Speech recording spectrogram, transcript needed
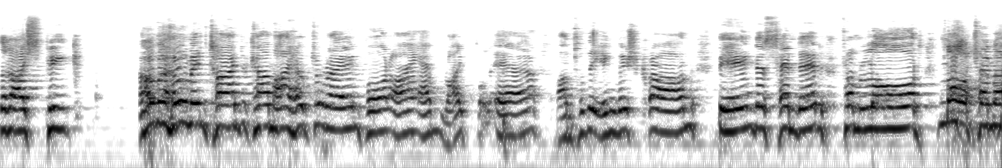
that I speak, over whom in time to come I hope to reign, for I am rightful heir unto the English crown, being descended from Lord Mortimer.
